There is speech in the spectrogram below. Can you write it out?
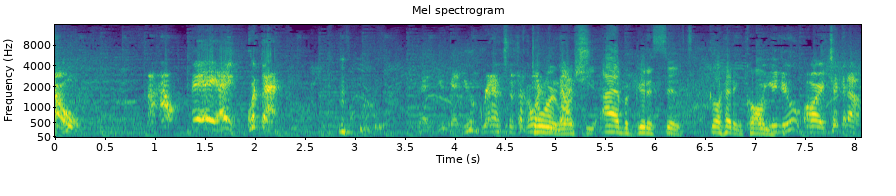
Ow! Ow! Hey, hey, quit that! man, you, man, you grandsters are going Don't worry, nuts. Roshi. I have a good assist. Go ahead and call Oh, me. you do? All right, check it out.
